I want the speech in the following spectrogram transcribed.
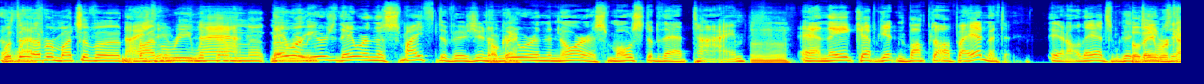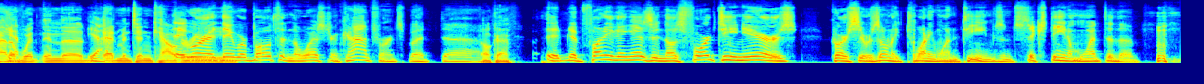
uh, Was there left. ever much of a Ninth rivalry with Nah, them? Not- they not were really? yours. They were in the Smythe division, and we were in the Norris most of that time. Mm-hmm. And they kept getting bumped off by Edmonton. You know, they had some good. So they were kind kept- of within the Yeah. Edmonton Calgary. They were. They were both in the Western Conference, but uh, Okay. The funny thing is, in those 14 years, of course, there was only 21 teams, and 16 of them went to the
